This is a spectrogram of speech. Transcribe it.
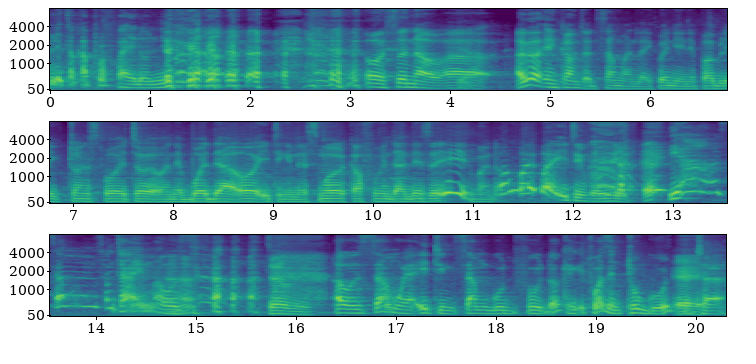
i there's a profile on you. Oh, so now, uh, yeah. have you ever encountered someone like when you're in a public transport or on a border or eating in a small cafe and then they say, hey man, why why, why eating from here? Eh? yeah, some sometime I was Tell me. I was somewhere eating some good food. Okay, it wasn't too good, but uh,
